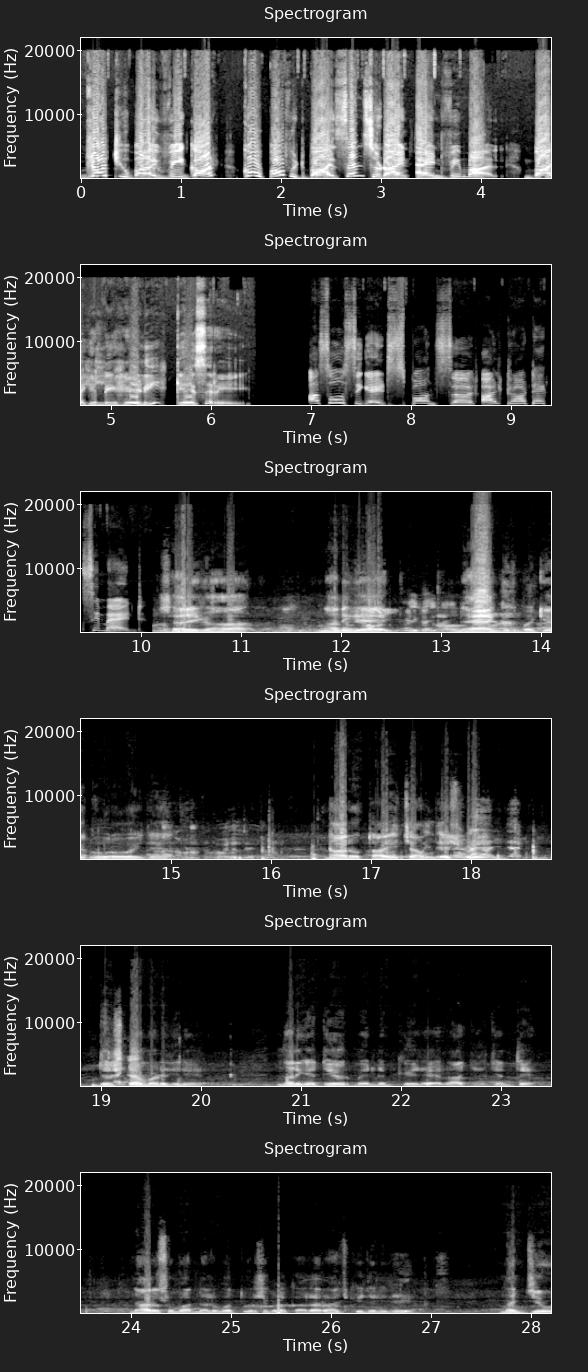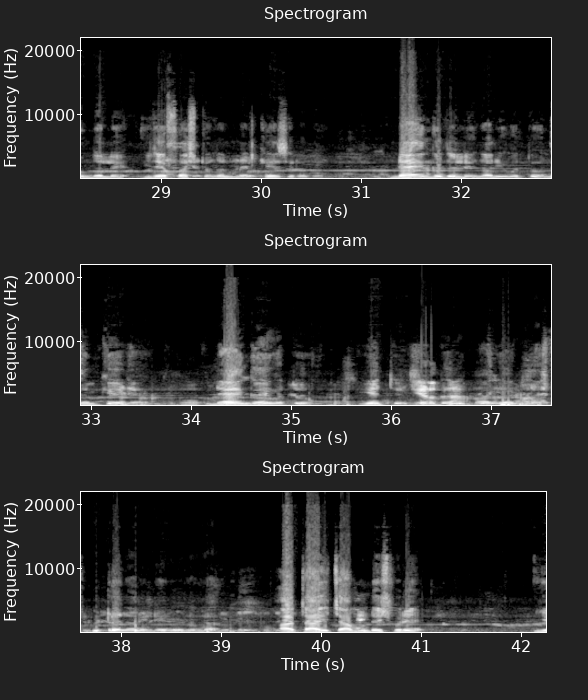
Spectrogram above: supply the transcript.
Brought you by V Guard co powered by ಸನ್ಸುಡೈನ್ and Vimal ಬಾಯಲ್ಲಿ ಹೇಳಿ ಕೇಸರಿ. Associate sponsor UltraTech cement sir ಈಗ ನನಗೆ ನ್ಯಾಯಾಂಗದ ಬಗ್ಗೆ ಗೌರವ ಇದೆ. ನಾನು ತಾಯಿ ಚಾಮುಂಡೇಶ್ವರಿ ದರ್ಶನ ಮಾಡಿದ್ದೀನಿ. ನನಗೆ ದೇವ್ರ ಮೇಲೆ ನಂಬಿಕೆ ಇದೆ, ರಾಜ್ಯದ ಜನತೆ. ನಾನು ಸುಮಾರು ನಲವತ್ತು ವರ್ಷಗಳ ಕಾಲ ರಾಜಕೀಯದಲ್ಲಿದ್ದೀನಿ. ನನ್ನ ಜೀವನದಲ್ಲಿ ಇದೇ ಫಸ್ಟು ನನ್ನ ಮೇಲೆ ಕೇಸ್ ಇರೋದು. ನ್ಯಾಯಾಂಗದಲ್ಲಿ ನಾನು ಇವತ್ತು ನಂಬಿಕೆ ಇದೆ. ನ್ಯಾಯಾಂಗ ಇವತ್ತು ಏನು ತಿರುಗಿ ಭಾಗಿಯಾಗ್ತೀನಿ ಅಷ್ಟು ಬಿಟ್ಟರೆ ನಾನು ಇನ್ನೇನು ಹೇಳಿಲ್ಲ. ಆ ತಾಯಿ ಚಾಮುಂಡೇಶ್ವರಿ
